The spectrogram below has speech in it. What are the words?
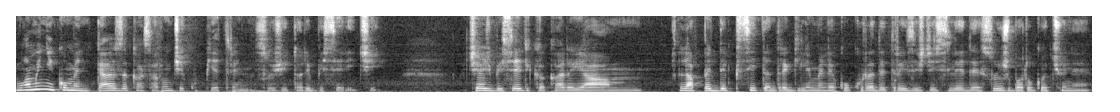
oamenii comentează ca să arunce cu pietre în slujitorii bisericii. Aceeași biserică care i-a l-a pedepsit, între ghilimele, cu o cură de 30 de zile de slujbă, rugăciune,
